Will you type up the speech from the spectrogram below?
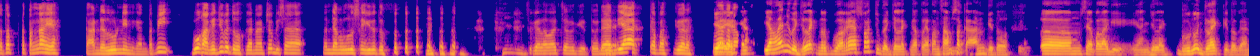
tetap ke tengah ya keandalunin kan. Tapi gue kaget juga tuh Garnacho bisa nendang lurus kayak gitu tuh. Segala macam gitu. Dan Iya. ya apa gimana? Lu Ya, ya, tanggapan? yang, yang lain juga jelek menurut gua. Rashford juga jelek, nggak kelihatan samsak Iya, kan gitu. iya, Em, siapa lagi yang jelek? Bruno jelek gitu kan.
